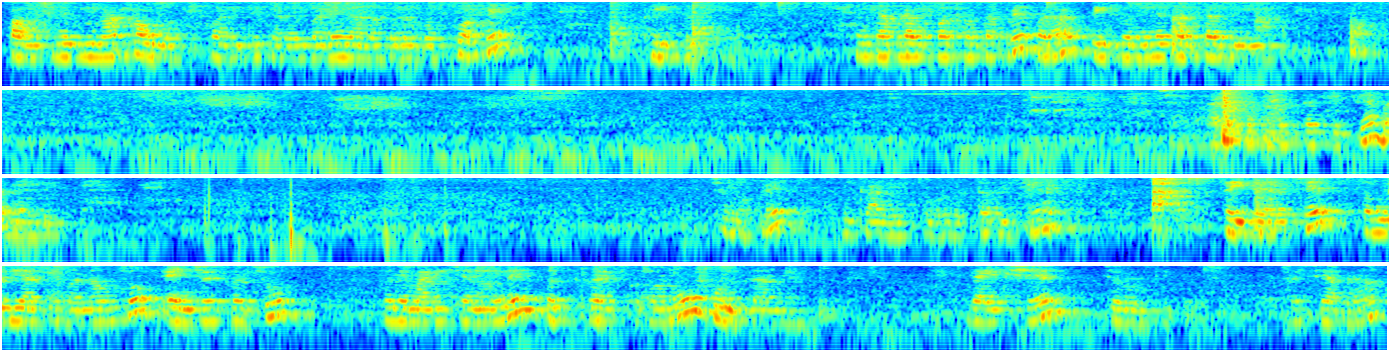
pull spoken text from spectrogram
પાઉચને બધું ના ખાવું હોય, તો આ રીતે ઘરે બને અલગ અલગ વસ્તુ આપણે ખાઈ શકીએ. કારણ કે આપણા ઉપવાસમાં તો આપણે ફરાળ પેટ ભરીને કરતા જોઈએ. બધા જ બનાવી લઈશું. ચલો, આપણે નીકાળી આપણે બધા ભજીયા થઈ ગયા છે. તમે બી આ બનાવજો એન્જોય કરજો. અને મારી ચેનલને સબસ્ક્રાઈબ કરવાનું ભૂલતા નહીં. લાઈક શેર જરૂરથી કરજો. આ આપણા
